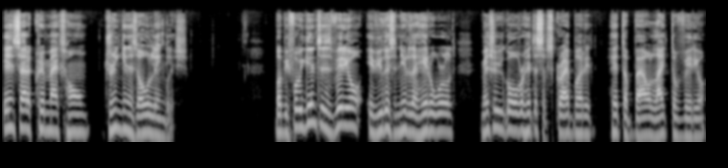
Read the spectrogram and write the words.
inside of Crip Mac's home drinking his old English. But before we get into this video, if you guys are new to the Hater World, make sure you go over, hit the subscribe button, hit the bell, like the video,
